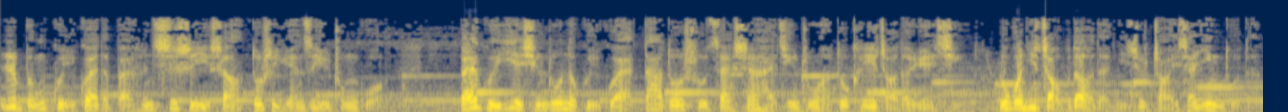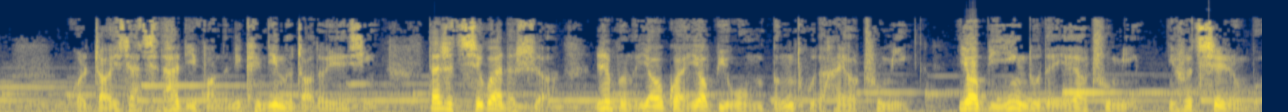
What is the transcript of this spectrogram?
日本鬼怪的百分之七十以上都是源自于中国。《百鬼夜行》中的鬼怪大多数在《山海经》中啊都可以找到原型。如果你找不到的，你就找一下印度的，或者找一下其他地方的，你肯定能找到原型。但是奇怪的是啊，日本的妖怪要比我们本土的还要出名。要比印度的也要出名，你说气人不？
